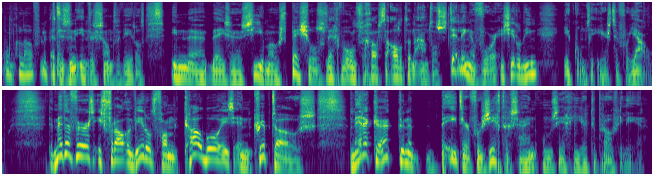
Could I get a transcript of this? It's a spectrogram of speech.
Ongelooflijk. Het is een interessante wereld. In uh, deze CMO specials leggen we onze gasten altijd een aantal stellingen voor. En Geraldine, hier komt de eerste voor jou. De metaverse is vooral een wereld van cowboys en crypto's. Merken kunnen beter voorzichtig zijn om zich hier te profileren.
